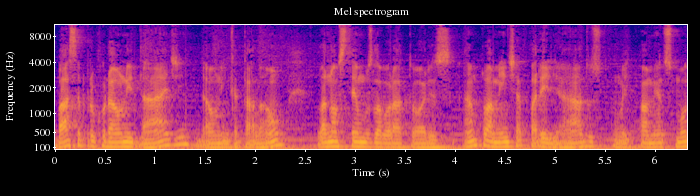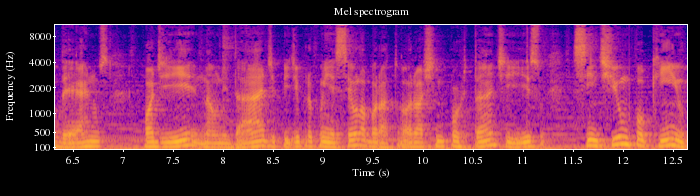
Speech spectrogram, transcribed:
Basta procurar a unidade da UNA em Catalão. Lá nós temos laboratórios amplamente aparelhados, com equipamentos modernos. Pode ir na unidade, pedir para conhecer o laboratório. Eu acho importante isso, sentir um pouquinho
